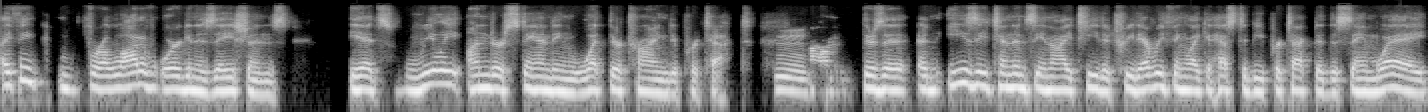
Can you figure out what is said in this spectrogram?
I think for a lot of organizations, it's really understanding what they're trying to protect. Mm. Um, there's a an easy tendency in IT to treat everything like it has to be protected the same way,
